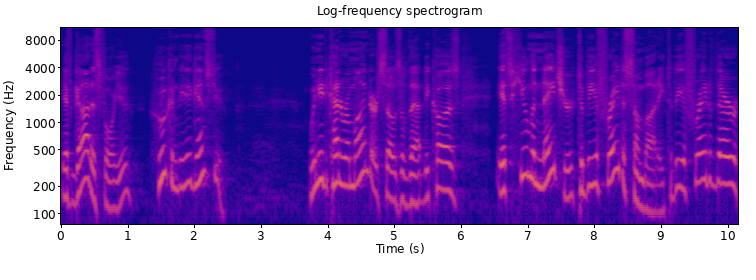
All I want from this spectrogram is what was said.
If God is for you, who can be against you? We need to kind of remind ourselves of that because it's human nature to be afraid of somebody, to be afraid of their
